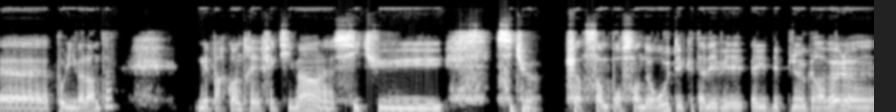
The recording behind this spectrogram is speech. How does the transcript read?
euh, polyvalente. Mais par contre, effectivement, si tu si tu veux faire 100% de route et que tu as des, des pneus gravel, euh,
